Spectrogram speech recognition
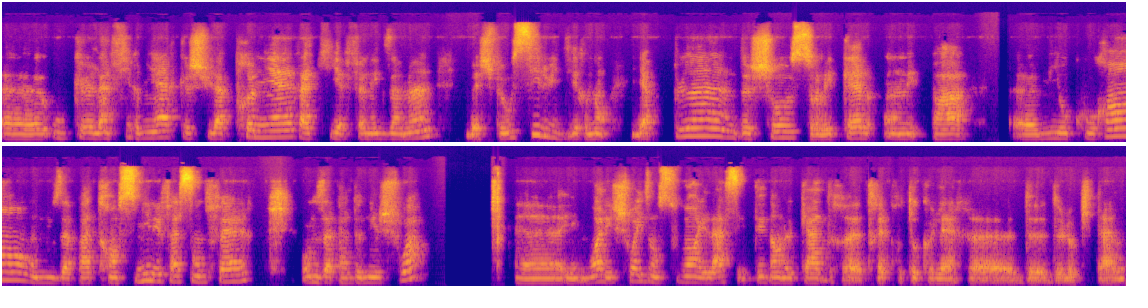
Euh, ou que l'infirmière, que je suis la première à qui a fait un examen, ben, je peux aussi lui dire non. Il y a plein de choses sur lesquelles on n'est pas euh, mis au courant, on nous a pas transmis les façons de faire, on nous a pas donné le choix. Euh, et moi, les choix, ils ont souvent, hélas, été dans le cadre euh, très protocolaire euh, de, de l'hôpital.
